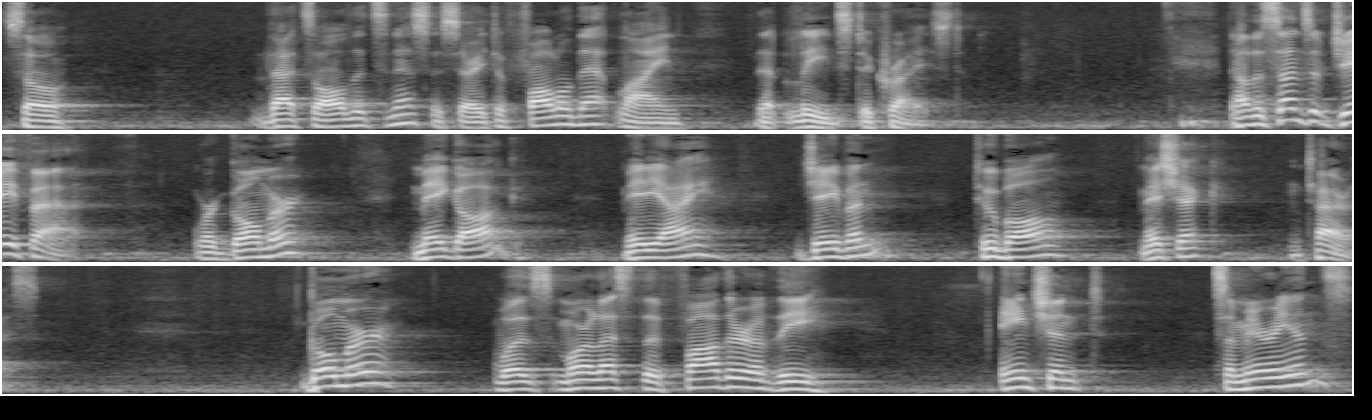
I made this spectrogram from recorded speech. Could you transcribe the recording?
So that's all that's necessary to follow that line that leads to Christ. Now, the sons of Japheth were Gomer, Magog, Madai, Javan, Tubal, Meshech, and Tiras. Gomer was more or less the father of the ancient Cimmerians.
